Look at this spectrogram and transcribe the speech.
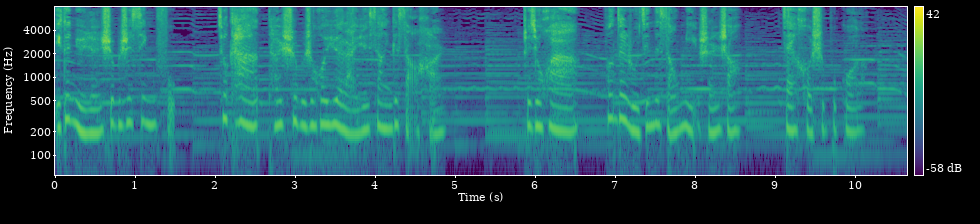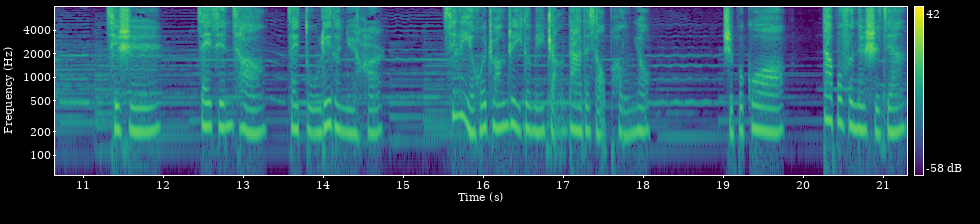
一个女人是不是幸福，就看她是不是会越来越像一个小孩。这句话放在如今的小米身上，再合适不过了。其实，再坚强、再独立的女孩，心里也会装着一个没长大的小朋友，只不过。大部分的时间，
